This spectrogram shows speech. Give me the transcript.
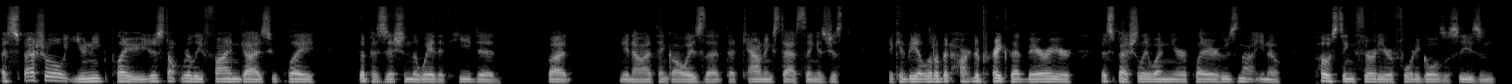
a special, unique player. You just don't really find guys who play the position the way that he did. But you know, I think always that that counting stats thing is just it can be a little bit hard to break that barrier, especially when you're a player who's not you know posting thirty or forty goals a season.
